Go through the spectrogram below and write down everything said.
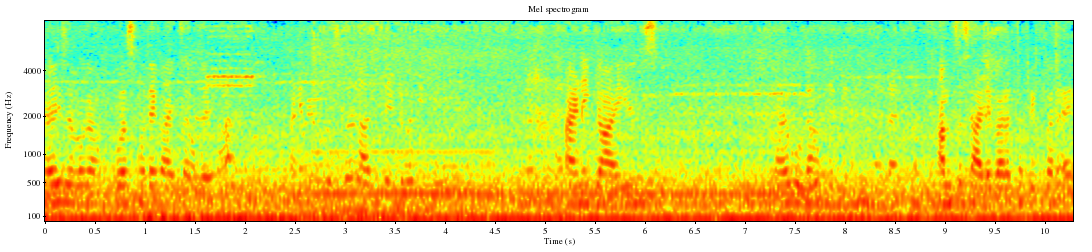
गाईज बघा बसमध्ये काय चाललंय. आणि मी बसलो लास्ट सीटवर आणि गाईज काय बोलू? आमचा साडेबाराचा पेपर आहे.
